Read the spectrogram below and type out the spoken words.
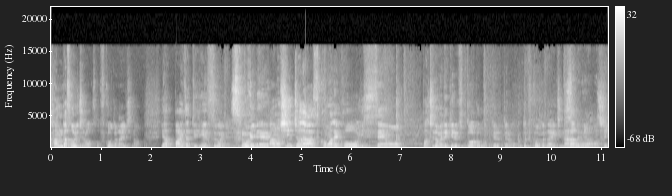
神田総一郎。そう福岡第一のやっぱあいつはディフェンスすごいね。すごいね。あの身長であそこまでこう一戦をバチ止めできるフットワークを持ってるっていうのも本当に福岡第一ならでそういやは間違い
